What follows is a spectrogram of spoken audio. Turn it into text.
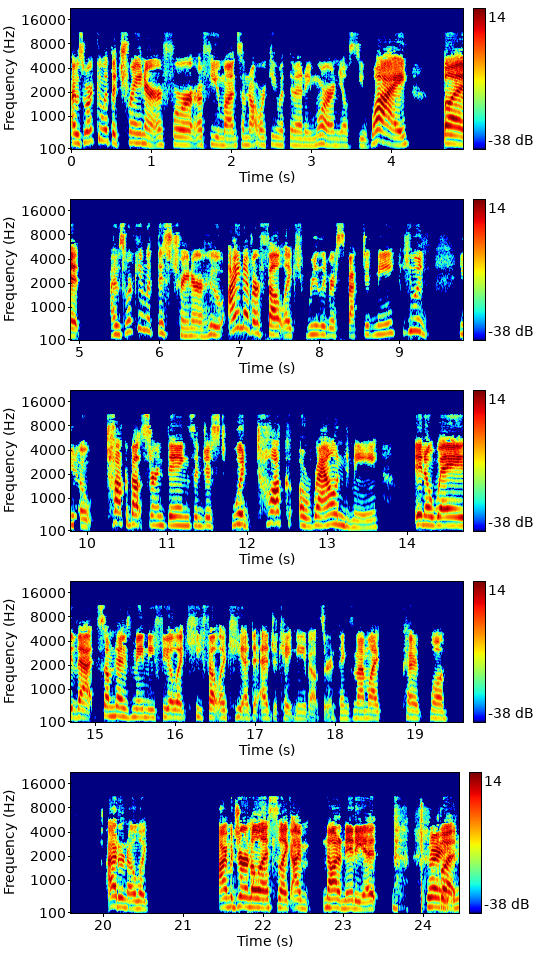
I was working with a trainer for a few months. I'm not working with them anymore, and you'll see why. But I was working with this trainer who I never felt like really respected me. He would, you know, talk about certain things and just would talk around me in a way that sometimes made me feel like he felt like he had to educate me about certain things. And I'm like, okay, well, I don't know, like I'm a journalist. Like I'm not an idiot. Right.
